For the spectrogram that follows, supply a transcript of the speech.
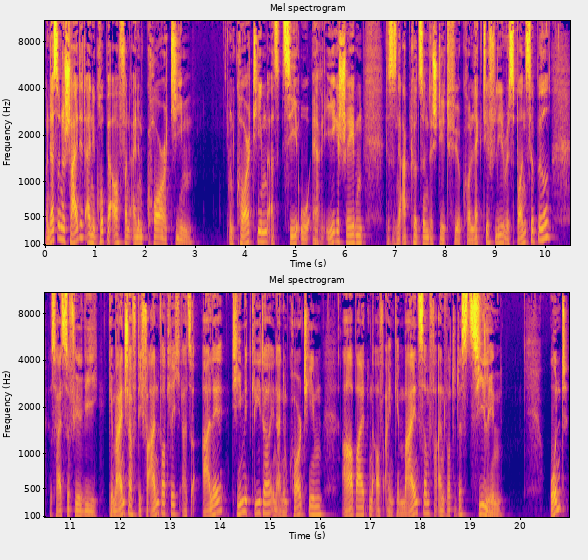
Und das unterscheidet eine Gruppe auch von einem Core-Team. Und Core Team, also C-O-R-E geschrieben, das ist eine Abkürzung, das steht für Collectively Responsible. Das heißt so viel wie gemeinschaftlich verantwortlich. Also alle Teammitglieder in einem Core Team arbeiten auf ein gemeinsam verantwortetes Ziel hin. Und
